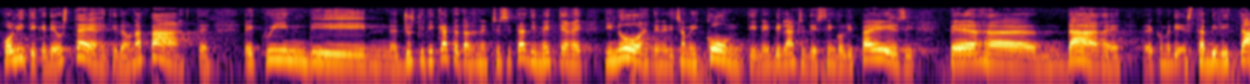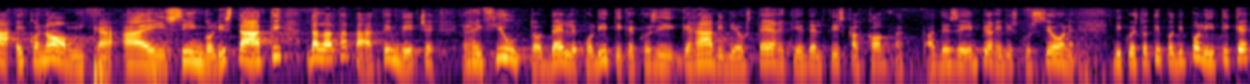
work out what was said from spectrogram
politiche di austerity da una parte e quindi giustificate dalla necessità di mettere in ordine diciamo, i conti nei bilanci dei singoli paesi per eh, dare eh, dire, stabilità economica ai singoli stati, dall'altra parte invece rifiuto delle politiche così gravi di austerity e del fiscal compact ad esempio, ridiscussione di questo tipo di politiche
